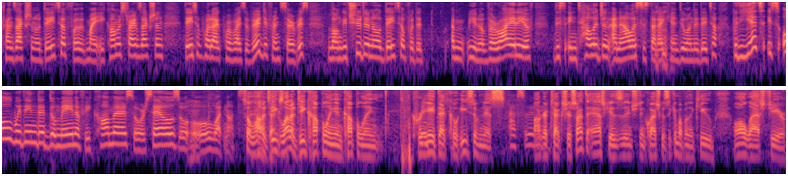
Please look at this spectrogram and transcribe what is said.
transactional data for my e-commerce transaction. Data product provides a very different service. Longitudinal data for the um, you know, variety of this intelligent analysis that I can do on the data, but yet it's all within the domain of e-commerce or sales or, or whatnot. So a lot, of de- Context. lot of decoupling and coupling to create that cohesiveness Absolutely. architecture. So I have to ask you, this is an interesting question because it came up on the cube all last year.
